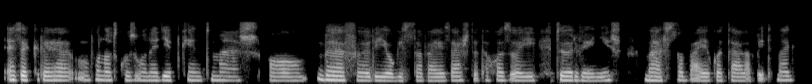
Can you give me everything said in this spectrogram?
Ezekre vonatkozóan egyébként más a belföldi jogi szabályozás, tehát a hazai törvény is más szabályokat állapít meg,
